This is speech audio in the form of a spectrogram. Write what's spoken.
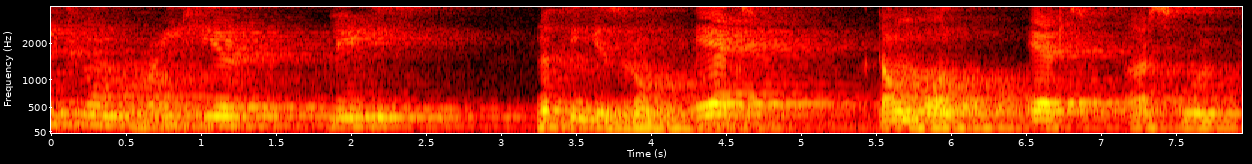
if you want write here, please nothing is wrong. At town hall at our school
